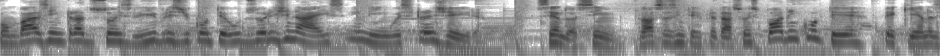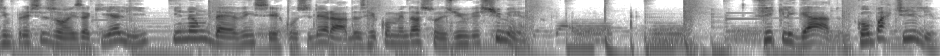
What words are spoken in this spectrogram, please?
com base em traduções livres de conteúdos originais em língua estrangeira. Sendo assim, nossas interpretações podem conter pequenas imprecisões aqui e ali e não devem ser consideradas recomendações de investimento. Fique ligado e compartilhe!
